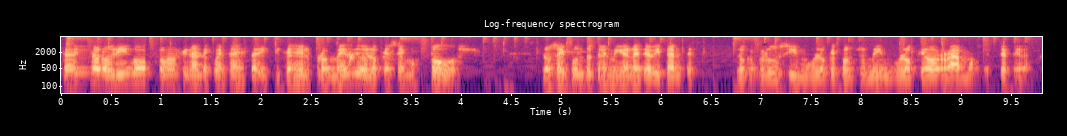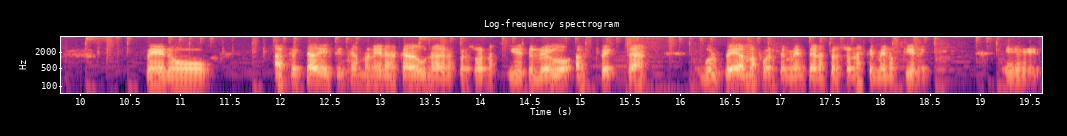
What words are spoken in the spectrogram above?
está Rodrigo son al final de cuentas estadísticas, es el promedio de lo que hacemos todos, los 6.3 millones de habitantes, lo que producimos, lo que consumimos, lo que ahorramos, etcétera. Pero afecta de distintas maneras a cada una de las personas y desde luego afecta, golpea más fuertemente a las personas que menos tienen. Eh,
